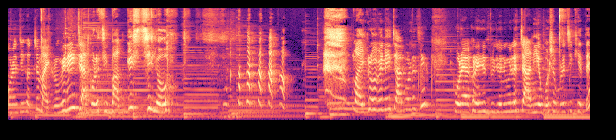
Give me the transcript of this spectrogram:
করেছি হচ্ছে মাইক্রোওভেনেই চা করেছি, ভাগ্যিস ছিল। মাইক্রোওভেনেই চা করেছি, করে এখন এই যে দুজন মিলে চা নিয়ে বসে পড়েছি খেতে।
